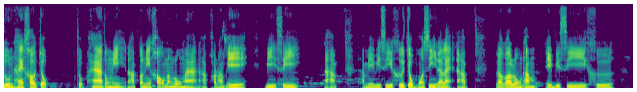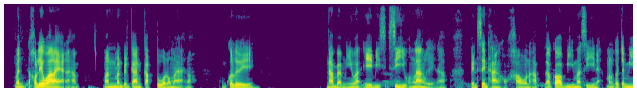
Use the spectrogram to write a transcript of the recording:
ลุ้นให้เขาจบ จบ 5 ตรงนี้นะครับ ตอนนี้เขากำลังลงมานะครับเขาทำ A B C นะครับทำ A B C คือจบหัว 4 แล้วแหละนะครับ แล้วก็ลงทำ A B C คือมันเขาเรียกว่าอะไรอะนะครับ มันมันเป็นการกลับตัวลงมาเนาะผมก็เลยนับแบบนี้ว่า A B C อยู่ข้างล่างเลยนะครับ เป็นเส้นทางของเขานะครับ แล้วก็ B มา C เนี่ย มันก็จะมี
